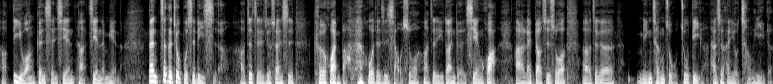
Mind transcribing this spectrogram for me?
啊，帝王跟神仙哈见了面了，但这个就不是历史了，啊，这只能就算是。科幻吧，或者是小说啊，这一段的仙话啊，来表示说，呃，这个明成祖朱棣他是很有诚意的。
